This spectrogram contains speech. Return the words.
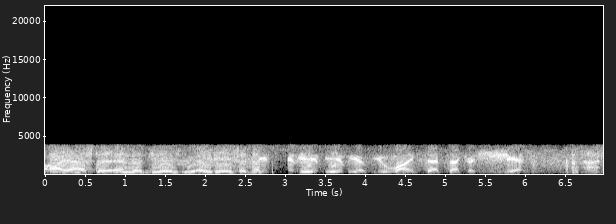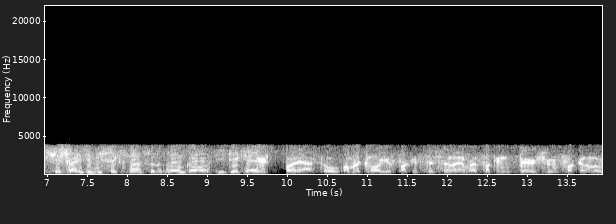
I asked it, and the DA, ADA said no. If, if, if, if you lying fat sack of shit. She's trying to give me six months for the phone call, you dickhead. You're smart asshole. I'm gonna call your fucking sister I'm gonna fucking embarrass you and fucking on the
